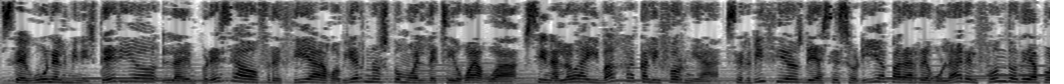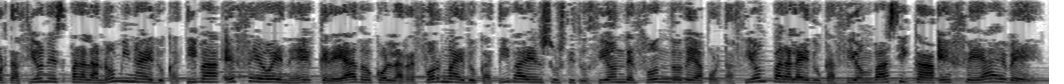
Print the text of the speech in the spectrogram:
Según el ministerio, la empresa ofrecía a gobiernos como el de Chihuahua, Sinaloa y Baja California, servicios de asesoría para regular el Fondo de Aportaciones para la Nómina Educativa, FONE, creado con la reforma educativa en sustitución del Fondo de Aportación para la Educación Básica, FAEB.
